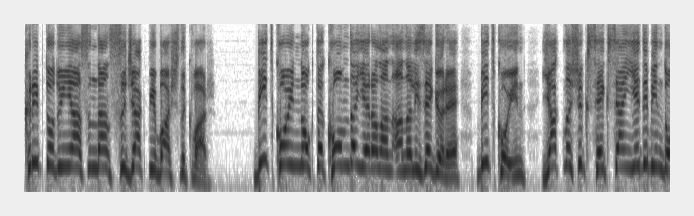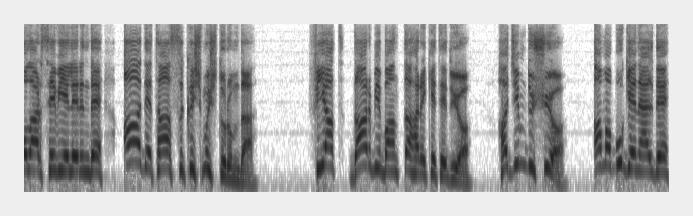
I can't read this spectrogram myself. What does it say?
Kripto dünyasından sıcak bir başlık var. Bitcoin.com'da yer alan analize göre Bitcoin yaklaşık 87 bin dolar seviyelerinde adeta sıkışmış durumda. Fiyat dar bir bantta hareket ediyor. Hacim düşüyor. Ama bu genelde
